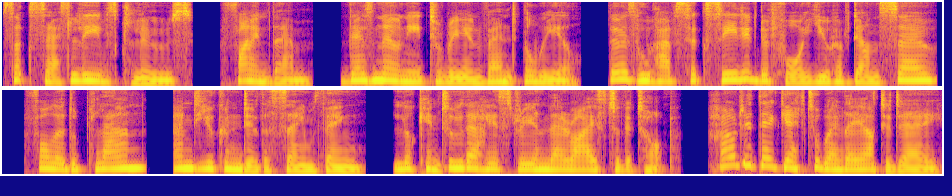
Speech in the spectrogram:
success leaves clues. Find them. There's no need to reinvent the wheel. Those who have succeeded before you have done so, followed a plan, and you can do the same thing. Look into their history and their rise to the top. How did they get to where they are today?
